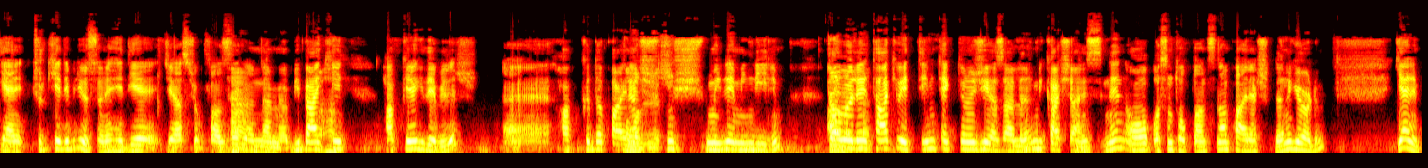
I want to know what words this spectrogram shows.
yani Türkiye'de biliyorsun öyle hediye cihaz çok fazla Ha. göndermiyor. Bir belki Hakkı'ya gidebilir. E, Hakkı da paylaşmış mıydı emin değilim. Ama böyle ben. takip ettiğim teknoloji yazarlarının birkaç tanesinin o basın toplantısından paylaştıklarını gördüm. Yani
